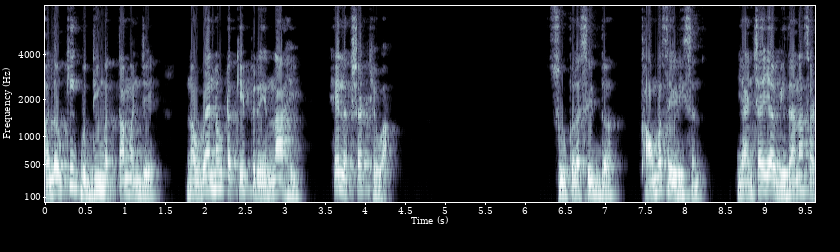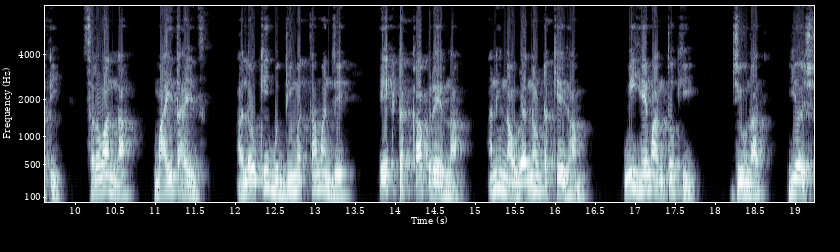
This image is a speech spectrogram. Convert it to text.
अलौकिक बुद्धिमत्ता म्हणजे नव्याण्णव टक्के प्रेरणा आहे हे लक्षात ठेवा. सुप्रसिद्ध थॉमस एडिसन यांच्या या विधानासाठी सर्वांना माहीत आहेच अलौकिक बुद्धिमत्ता म्हणजे एक टक्का प्रेरणा. आणि नव्याण्णव टक्के घाम. मी हे मानतो की जीवनात यश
